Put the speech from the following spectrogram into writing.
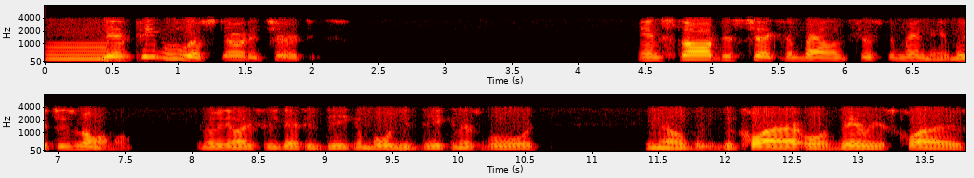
Mm. There are people who have started churches installed this checks and balance system in there, which is normal. You know, like so you got your deacon board, your deaconess board, you know, the, the choir or various choirs,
